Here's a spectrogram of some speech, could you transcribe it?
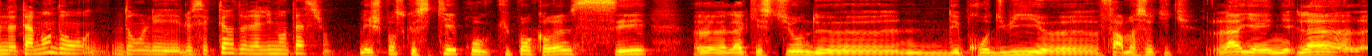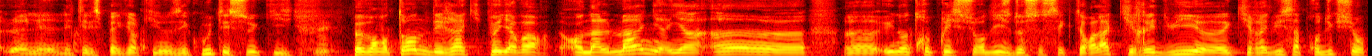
notamment dans, dans le secteur de l'alimentation. Mais je pense que ce qui est préoccupant quand même, c'est la question de des produits euh, pharmaceutiques. Là, il y a là, les, téléspectateurs qui nous écoutent et ceux qui peuvent entendre déjà qu'il peut y avoir en Allemagne, il y a un, euh, une entreprise sur dix de ce secteur-là qui réduit, euh, qui réduit sa production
